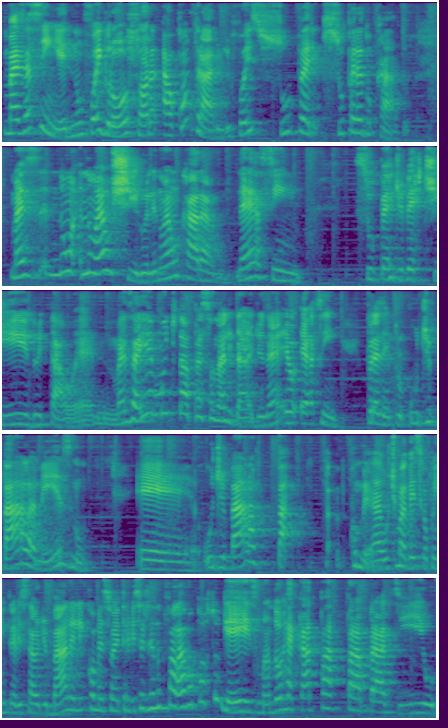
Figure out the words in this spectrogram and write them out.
Mas assim, ele não foi grosso, ao contrário, ele foi super, super educado. Mas não, não é o estilo, ele não é um cara, né, assim, super divertido e tal. É, mas aí é muito da personalidade, né? Eu, é assim, por exemplo, o Dybala mesmo, é, o come- a última vez que eu fui entrevistar o Dybala, ele começou a entrevista dizendo que falava português, mandou recado para Brasil,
